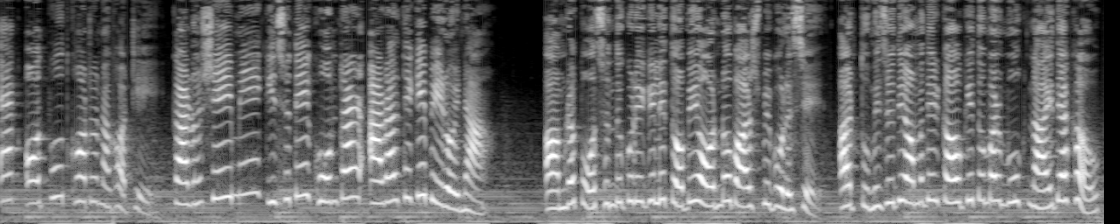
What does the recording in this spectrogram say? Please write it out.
এক অদ্ভুত ঘটনা ঘটে। কারণ সেই মেয়ে কিছুতেই ঘোমটার আড়াল থেকে বেরোয় না। আমরা পছন্দ করে গেলে তবে অর্ণব আসবে বলেছে। আর তুমি যদি আমাদের কাউকে তোমার মুখ নাই দেখাও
